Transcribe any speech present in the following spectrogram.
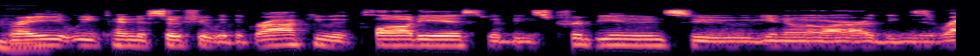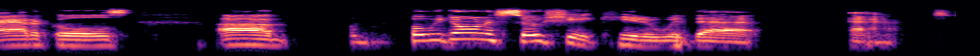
mm-hmm. right? We tend to associate with the Gracchi, with Clodius, with these tribunes who, you know, are these radicals. Uh, but we don't associate Cato with that act.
